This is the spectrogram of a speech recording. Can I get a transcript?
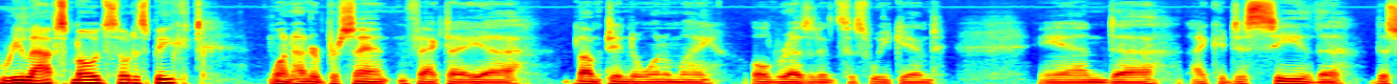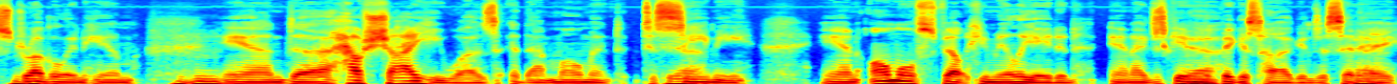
relapse mode, so to speak? One hundred percent. In fact, I uh, bumped into one of my old residents this weekend, and uh, I could just see the the struggle in him Mm-hmm. and uh, how shy he was at that moment to Yeah. see me, and almost felt humiliated. And I just gave him the biggest hug and just said, Yeah. "Hey,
